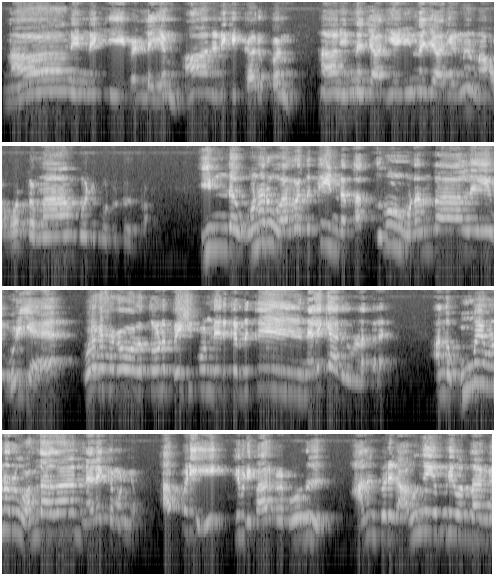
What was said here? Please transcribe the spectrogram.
நான் இன்னைக்கு வெள்ளையன் நான் இன்னைக்கு கருப்பன் நான் இன்ன ஜாதிய இன்ன ஜாதியன்னு நான் ஒட்டம்தான் போட்டி போட்டுட்டு இருக்கோம் இந்த உணர்வு வர்றதுக்கு இந்த தத்துவம் உணர்ந்தாலே ஒழிய உலக சகோதரத்தோடு பேசிக்கொண்டு இருக்கிறதுக்கு நிலைக்காது உள்ளத்துல. அந்த உண்மை உணர்வு வந்தாதான் நிலைக்க முடியும். அப்படி இப்படி பார்க்கிற போது அதன் பிறகு அவங்க எப்படி வந்தாங்க?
